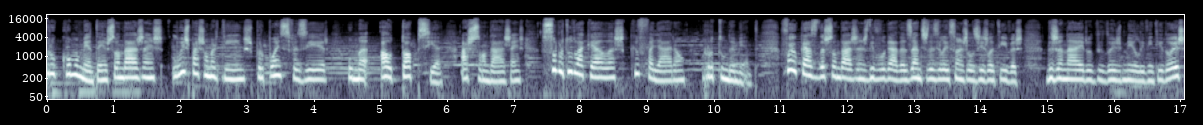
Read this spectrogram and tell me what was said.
Livro Como mentem as sondagens, Luís Paixão Martins propõe-se fazer uma autópsia às sondagens, sobretudo aquelas que falharam rotundamente. Foi o caso das sondagens divulgadas antes das eleições legislativas de janeiro de 2022.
